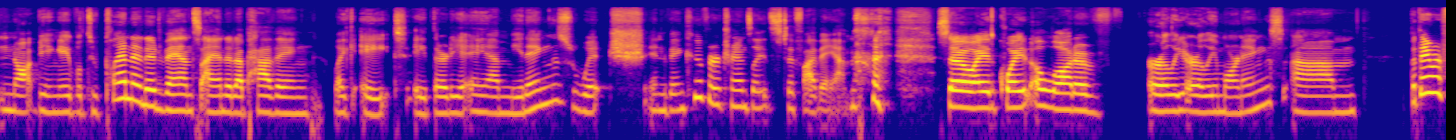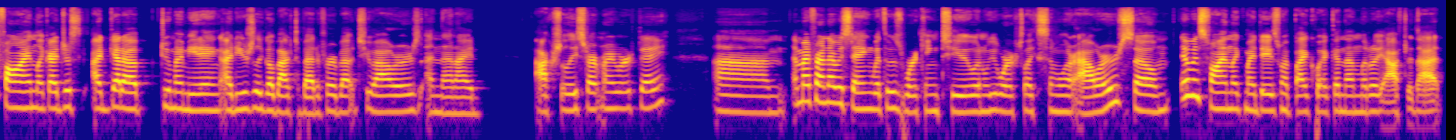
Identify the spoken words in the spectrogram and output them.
not being able to plan in advance, I ended up having like 8, 8:30 a.m. meetings, which in Vancouver translates to 5 a.m. so I had quite a lot of early, early mornings. Um, but they were fine. Like I just I'd get up, do my meeting. I'd usually go back to bed for about two hours and then I'd actually start my workday. Um, and my friend I was staying with was working too, and we worked like similar hours. So it was fine. Like my days went by quick. And then literally after that,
